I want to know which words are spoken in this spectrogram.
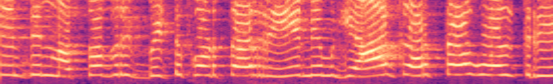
ಹೆಂಡತಿನ ಮತ್ತೊಬ್ರಿಗೆ ಬಿಟ್ಟು ಕೊಡ್ತಾರ್ರಿ ನಿಮ್ಗೆ ಯಾಕೆ ಅರ್ಥ ಆಗೋಲ್ತ್ರಿ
